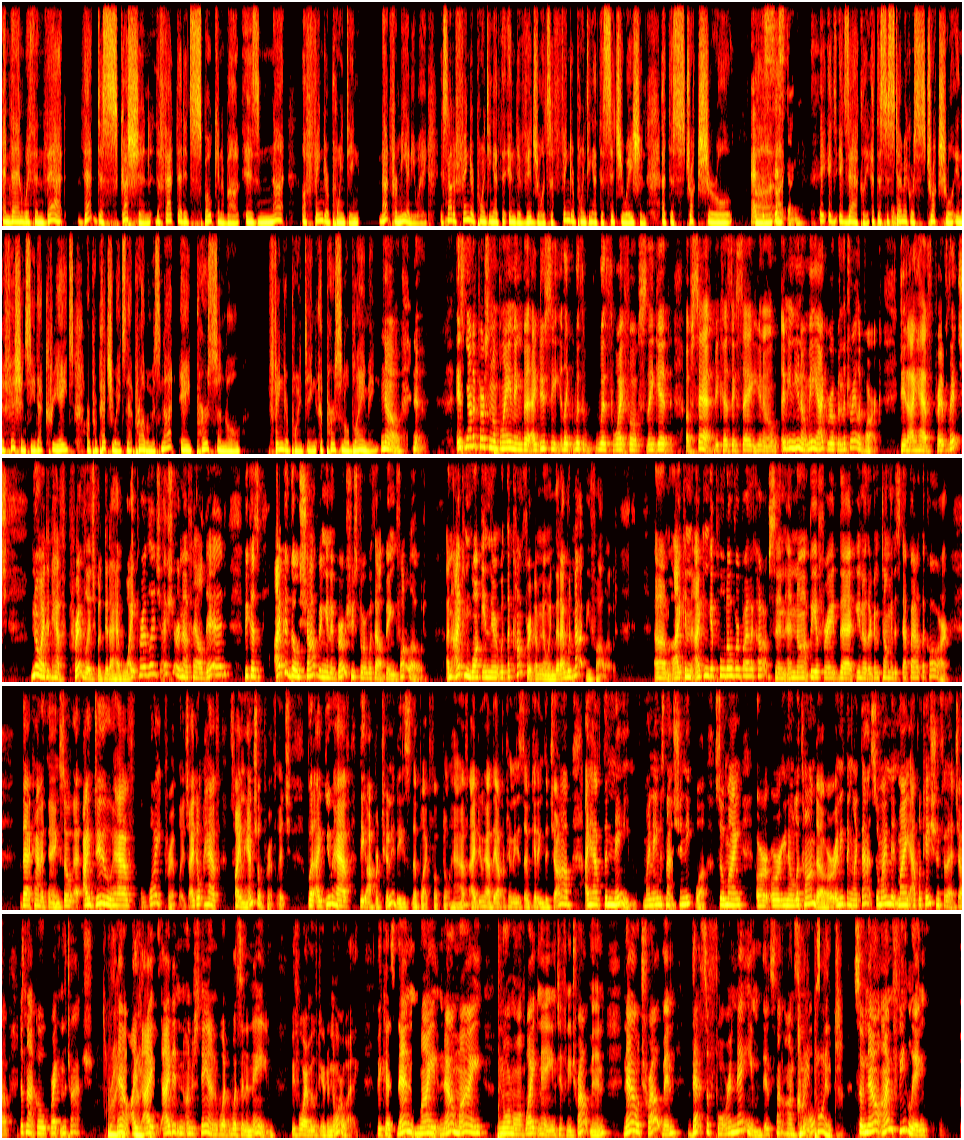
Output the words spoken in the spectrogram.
And then within that, that discussion, the fact that it's spoken about is not a finger pointing, not for me anyway. It's not a finger pointing at the individual, it's a finger pointing at the situation, at the structural at the uh, uh system. Uh, exactly. At the mm-hmm. systemic or structural inefficiency that creates or perpetuates that problem. It's not a personal finger pointing, a personal blaming. No, no. It's not a personal blaming, but I do see like with with white folks, they get upset because they say, you know, I mean, you know me, I grew up in the trailer park. Did I have privilege? No, I didn't have privilege, but did I have white privilege? I sure enough hell did. Because I could go shopping in a grocery store without being followed. And I can walk in there with the comfort of knowing that I would not be followed. Um, I can I can get pulled over by the cops and and not be afraid that you know they're going to tell me to step out of the car, that kind of thing. So I do have white privilege. I don't have financial privilege, but I do have the opportunities that Black folk don't have. I do have the opportunities of getting the job. I have the name. My name is not Shaniqua, so my or or you know Latonda or anything like that. So my my application for that job does not go right in the trash. Right now, right. I, I I didn't understand what what's in a name before I moved here to Norway because then my now my normal white name, Tiffany Troutman. Now Troutman, that's a foreign name. It's not Hans. Great Olsen. point. So now I'm feeling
